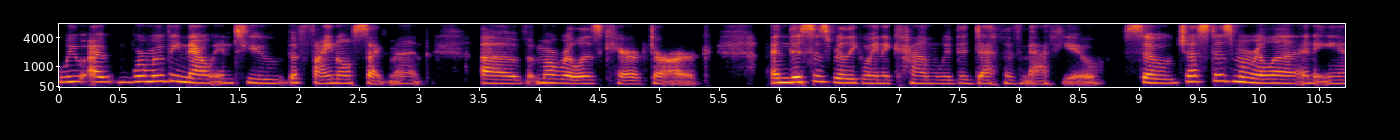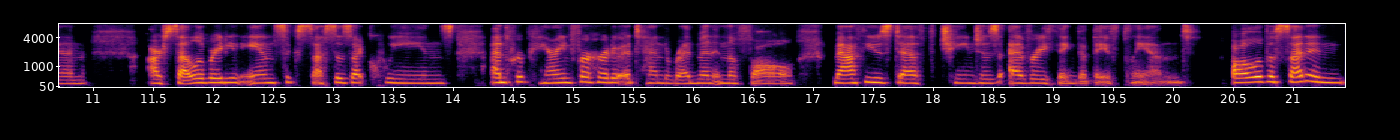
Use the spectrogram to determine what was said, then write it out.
we I, we're moving now into the final segment of Marilla's character arc. And this is really going to come with the death of Matthew. So, just as Marilla and Anne are celebrating Anne's successes at Queen's and preparing for her to attend Redmond in the fall, Matthew's death changes everything that they've planned. All of a sudden,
